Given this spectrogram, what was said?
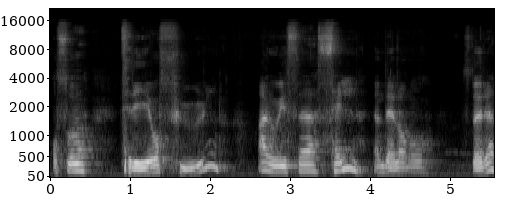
Også treet og fuglen er jo i seg selv en del av noe større.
